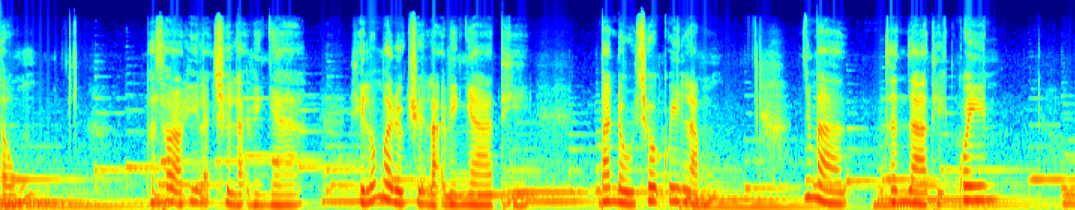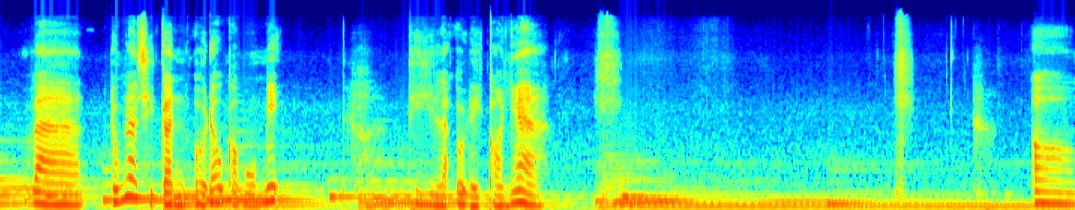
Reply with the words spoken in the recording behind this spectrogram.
sống. Và sau đó thì lại chuyển lại về nhà. Thì lúc mà được chuyển lại về nhà thì ban đầu chưa quen lắm. Nhưng mà dần dà thì quen. Và đúng là chỉ cần ở đâu có bố mẹ thì là ở đấy có nhà. Uh,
